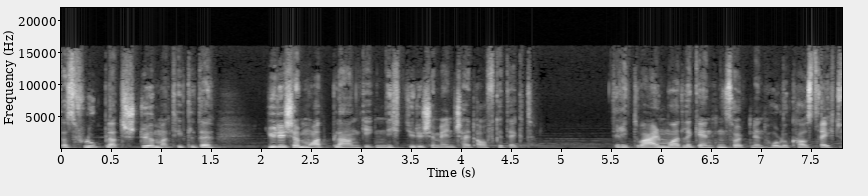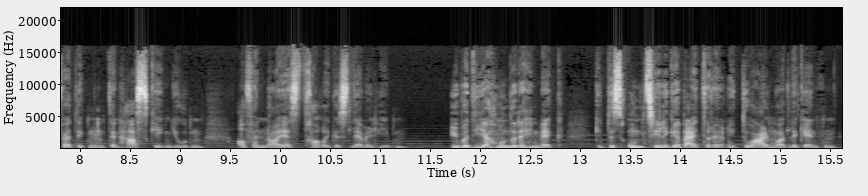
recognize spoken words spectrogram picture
Das Flugblatt Stürmer titelte Jüdischer Mordplan gegen nichtjüdische Menschheit aufgedeckt. Die Ritualmordlegenden sollten den Holocaust rechtfertigen und den Hass gegen Juden auf ein neues, trauriges Level heben. Über die Jahrhunderte hinweg gibt es unzählige weitere Ritualmordlegenden,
